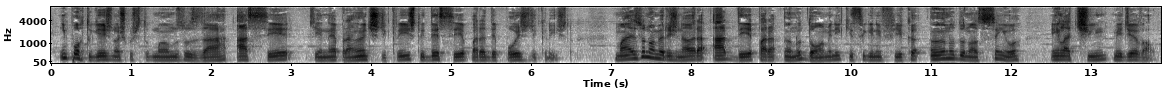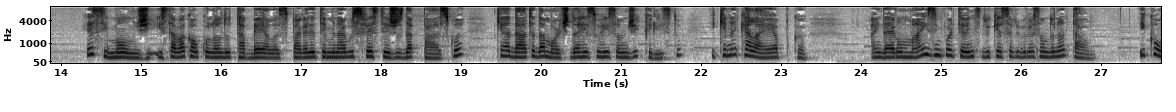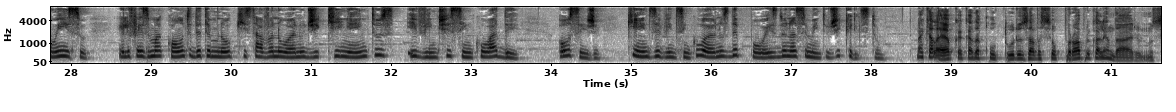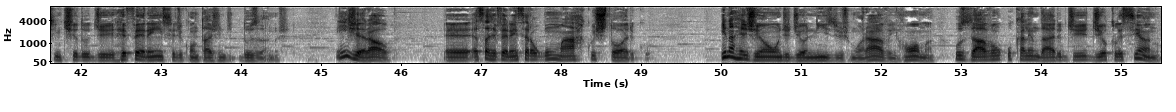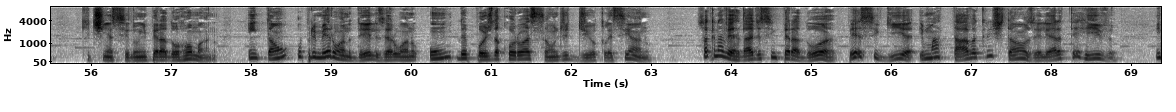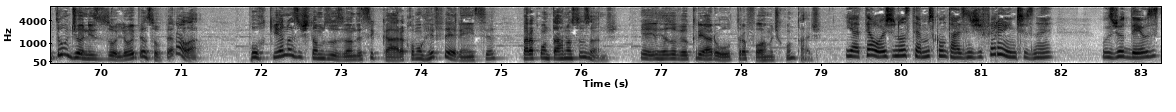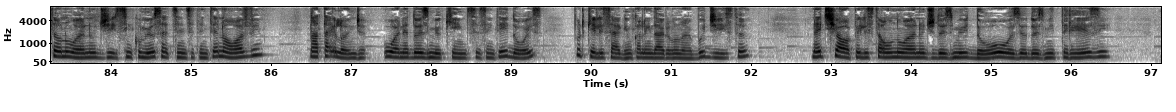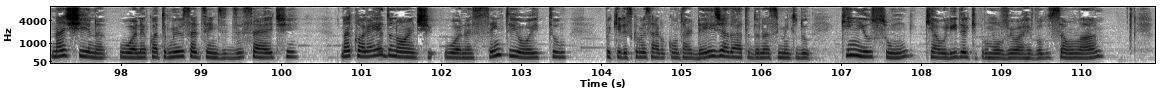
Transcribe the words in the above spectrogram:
Em português, nós costumamos usar AC, que é né, para antes de Cristo, e DC para depois de Cristo mas o nome original era AD para Anno Domini, que significa Ano do Nosso Senhor em latim medieval. Esse monge estava calculando tabelas para determinar os festejos da Páscoa, que é a data da morte e da ressurreição de Cristo, e que naquela época ainda eram mais importantes do que a celebração do Natal. E com isso, ele fez uma conta e determinou que estava no ano de 525 AD, ou seja, 525 anos depois do nascimento de Cristo. Naquela época, cada cultura usava seu próprio calendário, no sentido de referência de contagem dos anos. Em geral, é, essa referência era algum marco histórico. E na região onde Dionísios morava, em Roma, usavam o calendário de Diocleciano, que tinha sido um imperador romano. Então, o primeiro ano deles era o ano 1 depois da coroação de Diocleciano. Só que, na verdade, esse imperador perseguia e matava cristãos, ele era terrível. Então Dionísio olhou e pensou: pera lá, por que nós estamos usando esse cara como referência para contar nossos anos? E aí ele resolveu criar outra forma de contagem. E até hoje nós temos contagens diferentes, né? Os judeus estão no ano de 5.779, na Tailândia o ano é 2.562, porque eles seguem o calendário lunar budista. Na Etiópia, eles estão no ano de 2012 ou 2013. Na China, o ano é 4.717. Na Coreia do Norte, o ano é 108, porque eles começaram a contar desde a data do nascimento do Kim Il-sung, que é o líder que promoveu a revolução lá.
